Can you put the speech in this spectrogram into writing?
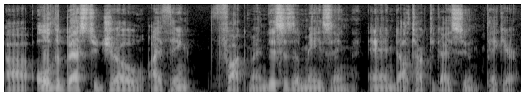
Uh, all the best to Joe. I think, fuck, man, this is amazing. And I'll talk to you guys soon. Take care.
